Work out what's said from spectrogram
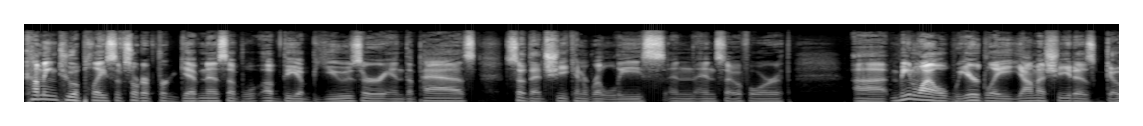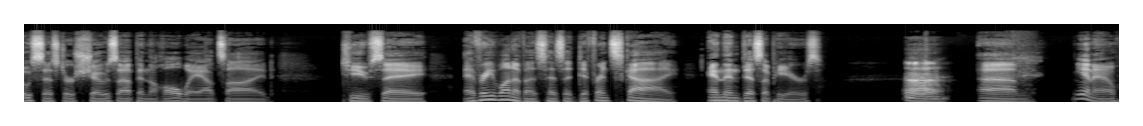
coming to a place of sort of forgiveness of of the abuser in the past so that she can release and and so forth. Uh meanwhile weirdly Yamashita's ghost sister shows up in the hallway outside to say every one of us has a different sky and then disappears. Uh huh. Um you know,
